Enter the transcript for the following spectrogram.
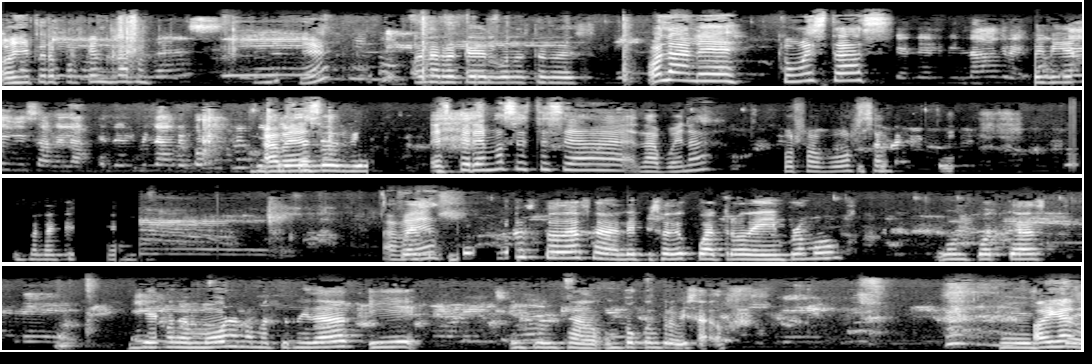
Oye, pero ¿por qué el drama? ¿Eh? Hola Raquel, buenas tardes. Hola Ale, ¿cómo estás? En el vinagre. Muy bien. Isabela, en el vinagre. ¿Por qué crees A ver, esperemos este sea la buena, por favor. Sal- Ojalá que A Pues, ver, bienvenidos todas al episodio 4 de Impromo, un podcast lleno de amor a la maternidad y improvisado, un poco improvisado. Este, Oigan.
